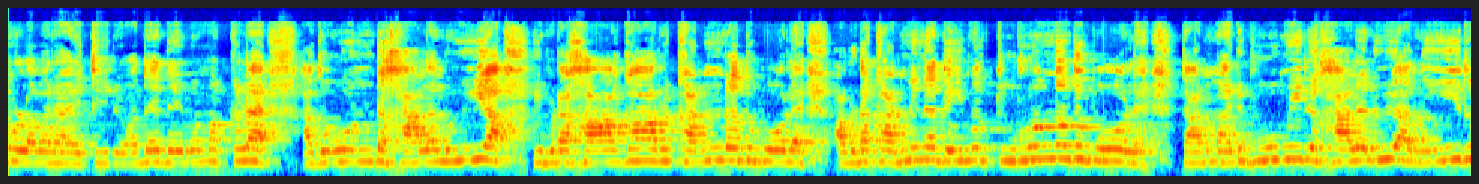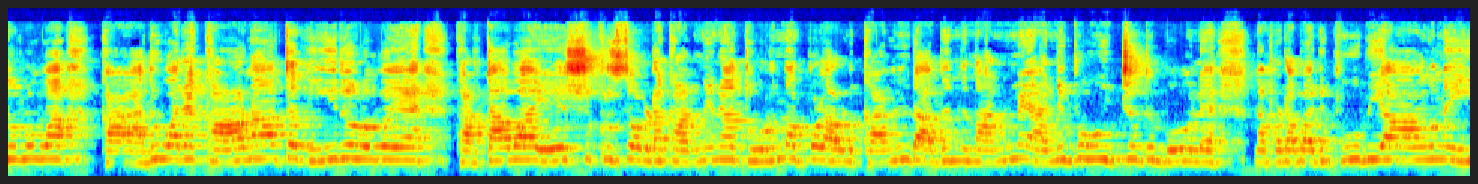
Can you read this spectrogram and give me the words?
ദർശനമുള്ളവരായി തീരും. അതേ ദൈവമക്കളെ അതുകൊണ്ട് ഹലലുയ്യ ഇവിടെ ഹാഗാർ കണ്ടതുപോലെ അവിടെ കണ്ണിനെ ദൈവം തുറന്നതുപോലെ താൻ മരുഭൂമിയിൽ ഹലലുയ നീരുറവ അതുവരെ കാണാത്ത നീരുറവയെ കർത്താവ് യേശു ക്രിസ്തു അവിടെ കണ്ണിനെ തുറന്നപ്പോൾ അവൾ കണ്ട് അതിന്റെ നന്മ അനുഭവിച്ചതുപോലെ നമ്മുടെ മരുഭൂമിയാകുന്ന ഈ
